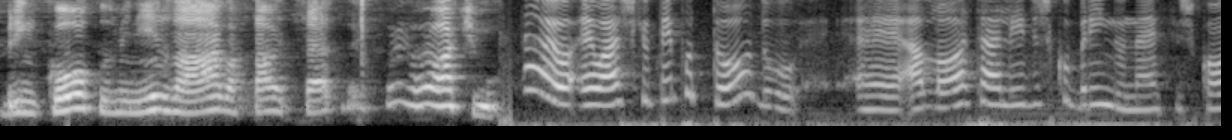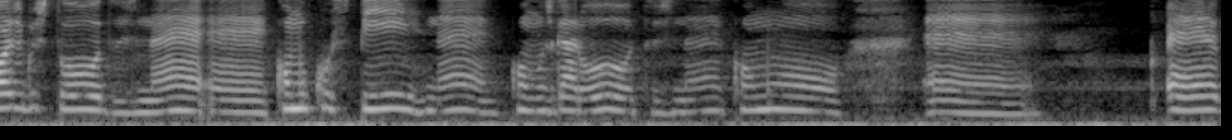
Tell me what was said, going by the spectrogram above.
brincou com os meninos na água, tal, etc. Foi ótimo. Não, eu, eu acho que o tempo todo é, a Ló tá ali descobrindo, né, esses códigos todos, né, é, como cuspir, né, como os garotos, né, como é, é,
